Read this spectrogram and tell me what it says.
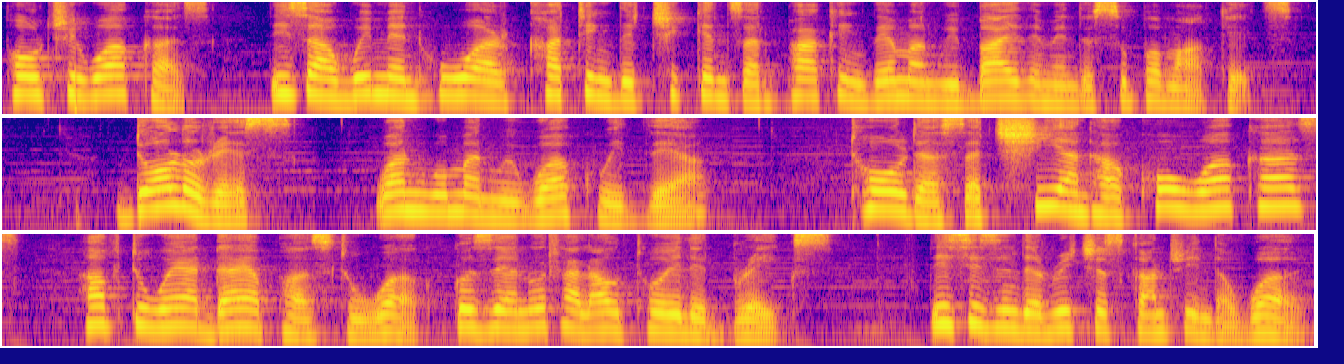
Poultry workers. These are women who are cutting the chickens and packing them, and we buy them in the supermarkets. Dolores, one woman we work with there, told us that she and her co workers have to wear diapers to work because they are not allowed toilet breaks. This is in the richest country in the world.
